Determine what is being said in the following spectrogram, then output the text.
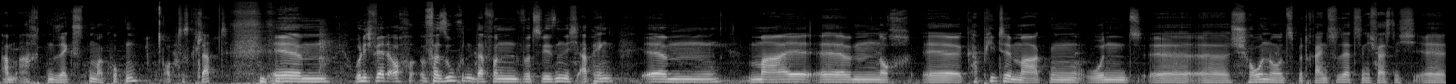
am 8.6. mal gucken, ob das klappt. ähm, und ich werde auch versuchen, davon wird es wesentlich abhängen, ähm, mal ähm, noch äh, Kapitelmarken und äh, äh, Shownotes mit reinzusetzen. Ich weiß nicht, äh,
